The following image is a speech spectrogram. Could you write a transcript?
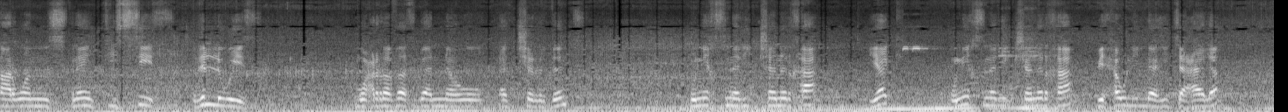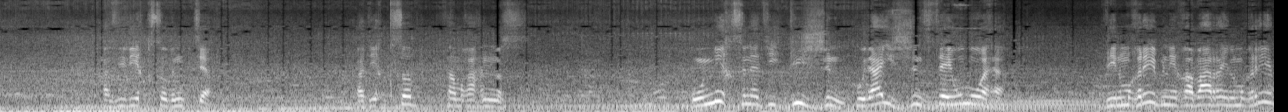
طاروان نس 96 ذي اللويز. معرضات بأنه تشردنت وني خصنا ديك شنرخا ياك وني خصنا ديك شنرخا بحول الله تعالى. غادي يقصد نتا. غادي يقصد تمغاه النص. وني خصنا دي دي الجن وداي الجن زي وموها. دي المغرب ني غباري المغرب.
